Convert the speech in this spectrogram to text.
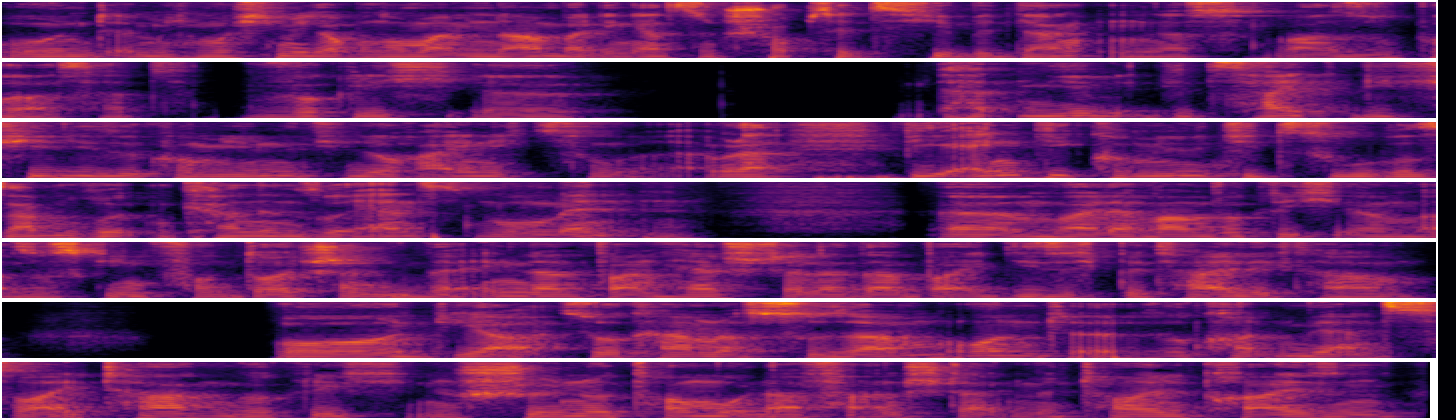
Und ähm, ich möchte mich auch nochmal im Namen bei den ganzen Shops jetzt hier bedanken. Das war super. Es hat wirklich äh, hat mir gezeigt, wie viel diese Community doch eigentlich zu, oder wie eng die Community zusammenrücken kann in so ernsten Momenten. Ähm, weil da waren wirklich, ähm, also es ging von Deutschland über England, waren Hersteller dabei, die sich beteiligt haben. Und ja, so kam das zusammen und äh, so konnten wir an zwei Tagen wirklich eine schöne Tombola veranstalten mit tollen Preisen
